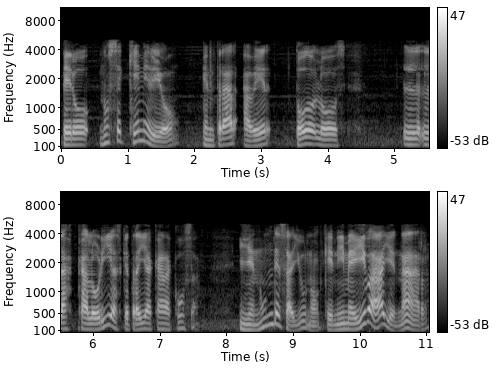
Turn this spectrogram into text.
pero no sé qué me dio entrar a ver todos los las calorías que traía cada cosa. Y en un desayuno que ni me iba a llenar,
